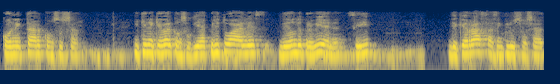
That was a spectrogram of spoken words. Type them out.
conectar con su ser y tiene que ver con sus guías espirituales, de dónde provienen, ¿sí? De qué razas incluso, o sea,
